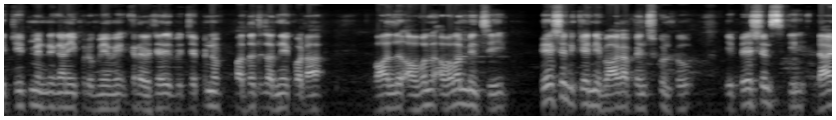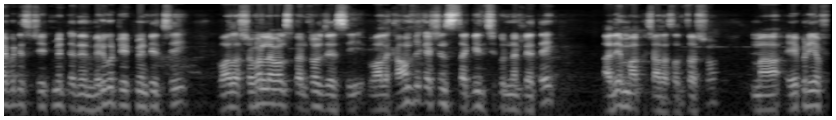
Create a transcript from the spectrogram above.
ఈ ట్రీట్మెంట్ని కానీ ఇప్పుడు మేము ఇక్కడ చెప్పిన పద్ధతులన్నీ కూడా వాళ్ళు అవ అవలంబించి పేషెంట్ కేర్ని బాగా పెంచుకుంటూ ఈ పేషెంట్స్కి డయాబెటీస్ ట్రీట్మెంట్ అనేది మెరుగు ట్రీట్మెంట్ ఇచ్చి వాళ్ళ షుగర్ లెవెల్స్ కంట్రోల్ చేసి వాళ్ళ కాంప్లికేషన్స్ తగ్గించుకున్నట్లయితే అదే మాకు చాలా సంతోషం. మా ఏపీఎఫ్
